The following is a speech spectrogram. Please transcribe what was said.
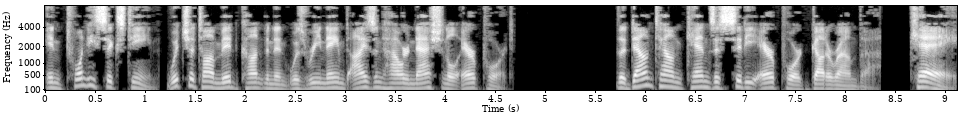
In 2016, Wichita Mid-Continent was renamed Eisenhower National Airport. The downtown Kansas City Airport got around the K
